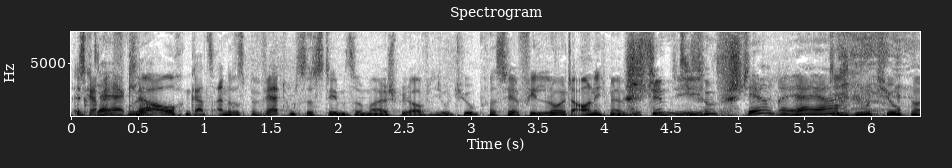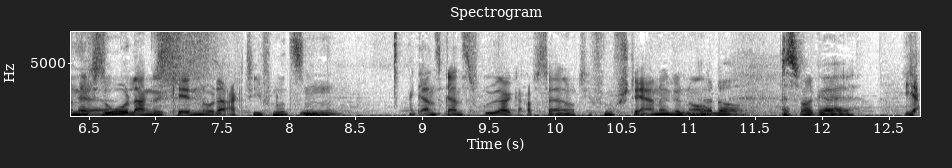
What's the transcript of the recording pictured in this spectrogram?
Es gab Ja, ja, ja, früher klar. auch ein ganz anderes Bewertungssystem zum Beispiel auf YouTube, was ja viele Leute auch nicht mehr wissen, Stimmt, die, die, fünf Sterne, ja, ja. die YouTube noch nicht so lange kennen oder aktiv nutzen. Mhm. Ganz, ganz früher gab es ja noch die fünf Sterne, genau. Genau. Das war geil. Ja,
